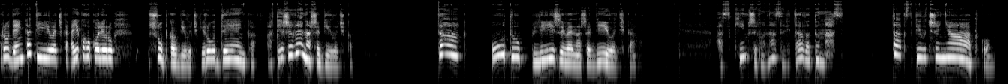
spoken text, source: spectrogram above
Руденька білочка. А якого кольору шубка в білочки? Руденька. А де живе наша білочка? Так, у дуплі живе наша білочка. А з ким же вона завітала до нас? Так, з білченятком.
